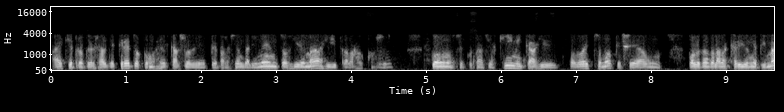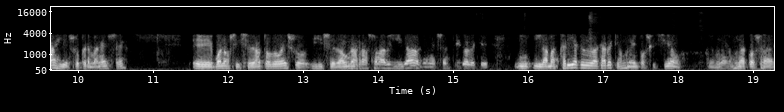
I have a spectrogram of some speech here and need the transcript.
a este propio Real Decreto, como es el caso de preparación de alimentos y demás, y trabajos con, con circunstancias químicas y todo esto, ¿no? Que sea un, por lo tanto, la mascarilla un epimás y eso permanece. Eh, bueno, si se da todo eso y se da una razonabilidad en el sentido de que la mascarilla que duda cabe que es una imposición, es una, cosa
